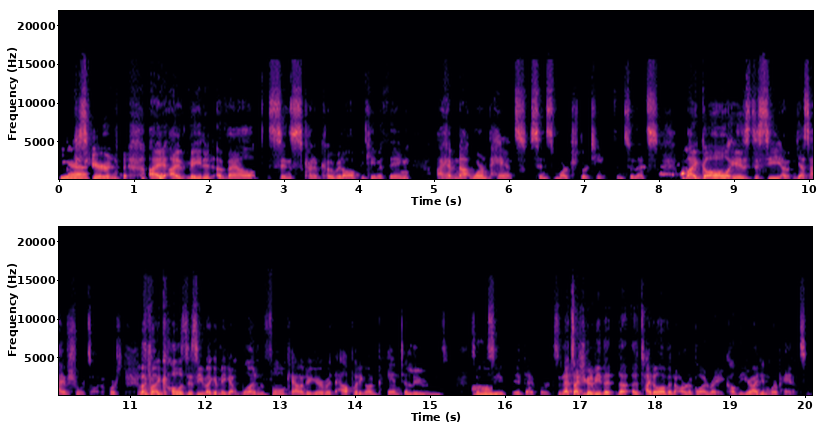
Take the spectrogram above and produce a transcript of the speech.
yeah. here. And I I've made it a vow since kind of COVID all became a thing. I have not worn pants since March 13th. And so that's my goal is to see. Uh, yes, I have shorts on, of course, but my goal is to see if I can make it one full calendar year without putting on pantaloons. So we'll um see if, if, that works. And that's actually going to be the, the, the, title of an article I write called "The Year I Didn't Wear Pants." And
